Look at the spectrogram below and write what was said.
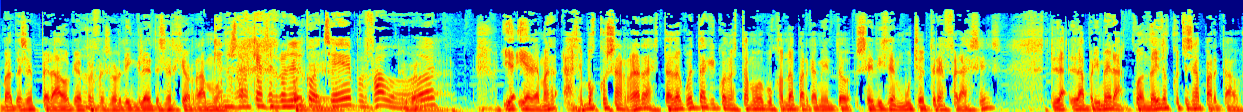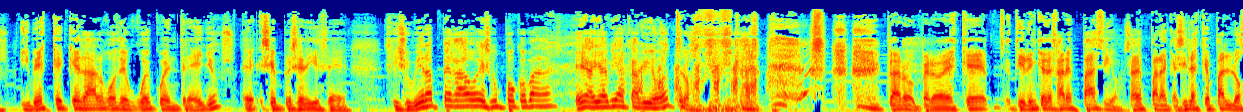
más desesperado que el profesor de inglés de Sergio Ramos. Que no sabes qué hacer con el coche, por favor. Y, y además hacemos cosas raras. ¿Te has dado cuenta que cuando estamos buscando aparcamiento se dicen mucho tres frases? La, la primera, cuando hay dos coches aparcados y ves que queda algo de hueco entre ellos, eh, siempre se dice, si se hubiera pegado ese un poco más, eh, ahí había cabido otro. claro. Claro, pero es que tienen que dejar espacio, ¿sabes? Para que así les quepan los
